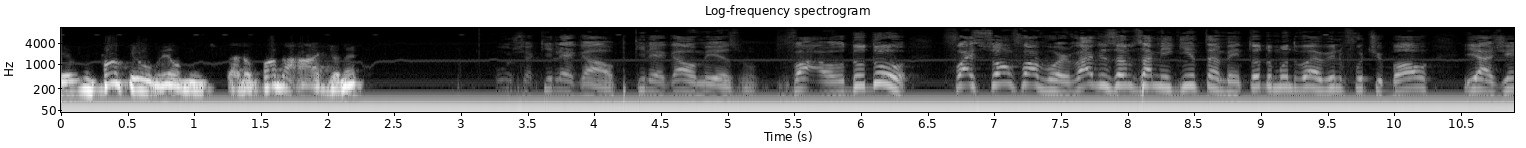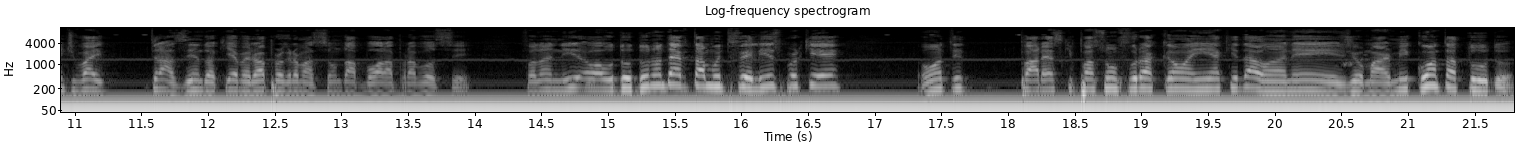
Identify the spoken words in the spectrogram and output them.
é um fã teu realmente, cara, um fã da rádio, né? Puxa, que legal, que legal mesmo. Fa Dudu, faz só um favor, vai avisando os amiguinhos também. Todo mundo vai ouvir no futebol e a gente vai trazendo aqui a melhor programação da bola para você. Falando nisso, o Dudu não deve estar muito feliz porque Ontem parece que passou um furacão aí aqui da Ana, hein, Gilmar? Me conta tudo.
